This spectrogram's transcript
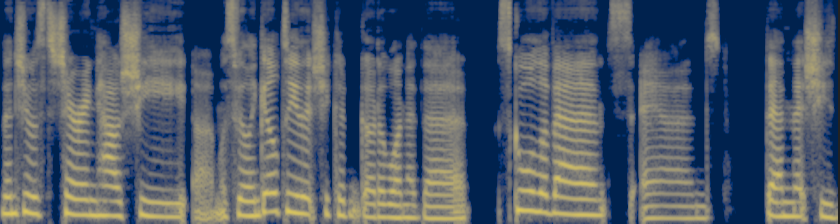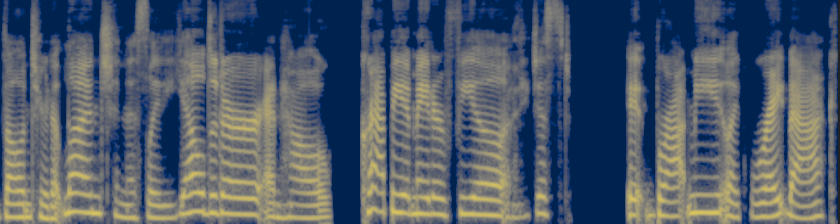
then she was sharing how she um, was feeling guilty that she couldn't go to one of the school events and then that she volunteered at lunch and this lady yelled at her and how crappy it made her feel. And I just, it brought me like right back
